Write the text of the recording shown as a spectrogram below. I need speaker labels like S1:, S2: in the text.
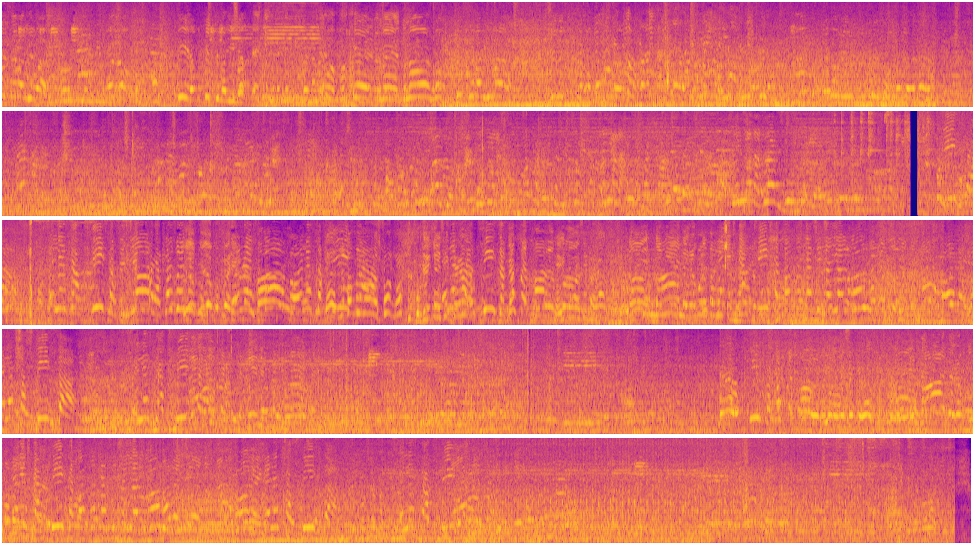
S1: qué te va a llevar? Pedro, mira, ¿por qué te va a llevar? No, ¿por qué? No, no, ¿por qué te va a llevar? Tienes que.
S2: Taxista. Él es taxista, señora. ¿Acaso él es, él no es tonto? Él es taxista.
S1: Yo también no respondo. ¿Por qué hay que
S2: taxista, ¿qué se
S1: te decir pegar.
S2: No, no, pero ¿cómo él es taxista? Joven, él es taxista. Él es taxista. No,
